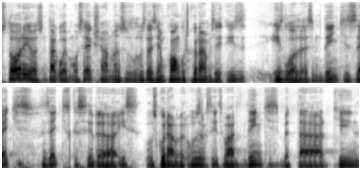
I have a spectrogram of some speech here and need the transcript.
storijos un tagoja mūsu iekšā. Mēs uz- uztaisījām konkursu, kurā mēs iz, izlozēsim diņķis zeķis, zeķis kas ir, uh, iz, uz kurām ir uzrakstīts vārds diņķis, bet tā ar ķīn,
